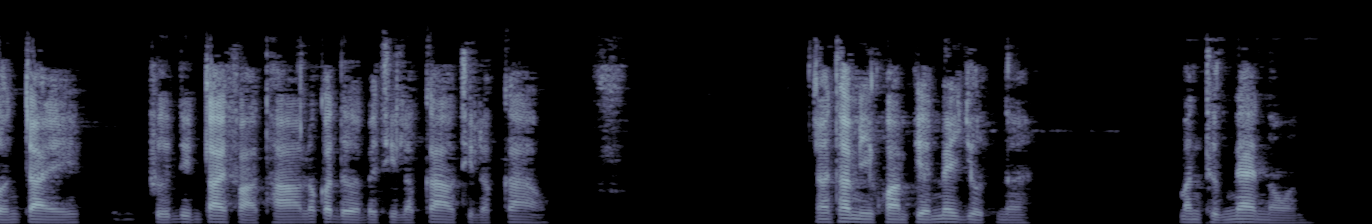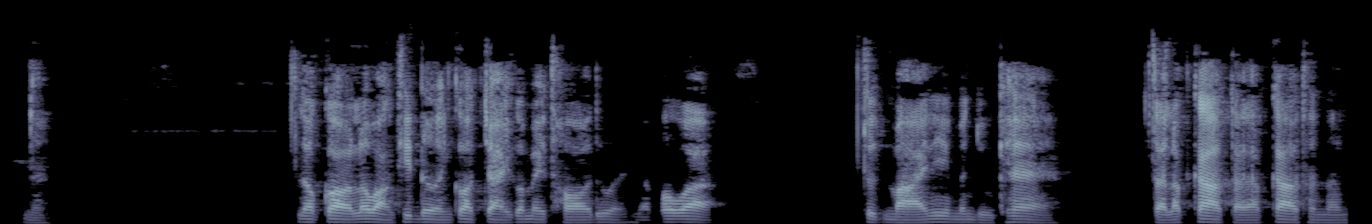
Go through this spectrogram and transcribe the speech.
สนใจผืนดินใต้ฝ่าเท้า แล้วก็เดินไปทีละก้าวทีละก้าวนะถ้ามีความเพียรไม่หยุดนะมันถึงแน่นอนนะแล้วก็ระหว่างที่เดินก็ใจก็ไม่ท้อด้วยนะเพราะว่าจุดหมายนี่มันอยู่แค่แต่ละก้าวแต่ละก้าวเท่านั้น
